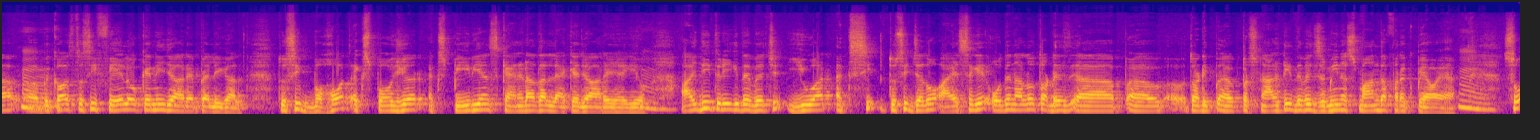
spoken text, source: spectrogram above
ਆ ਬਿਕੋਜ਼ ਤੁਸੀਂ ਫੇਲ ਹੋ ਕੇ ਨਹੀਂ ਜਾ ਰਹੇ ਪਹਿਲੀ ਗੱਲ। ਤੁਸੀਂ ਬਹੁਤ ਐਕਸਪੋਜ਼ਰ ਐਕਸਪੀਰੀਅੰਸ ਕੈਨੇਡਾ ਦਾ ਲੈ ਕੇ ਜਾ ਰਹੇ ਹੈਗੇ ਹੋ। ਅੱਜ ਦੀ ਤਰੀਕ ਦੇ ਵਿੱਚ ਯੂ ਆਰ ਤੁਸੀਂ ਜਦੋਂ ਆਏ ਸੀਗੇ ਉਹਦੇ ਨਾਲੋਂ ਤੁਹਾਡੇ ਤੁਹਾਡੀ ਪਰਸਨੈਲਿਟੀ ਦੇ ਵਿੱਚ ਜ਼ਮੀਨ ਅਸਮਾਨ ਦਾ ਫ਼ਰਕ ਪਿਆ ਹੋਇਆ। ਸੋ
